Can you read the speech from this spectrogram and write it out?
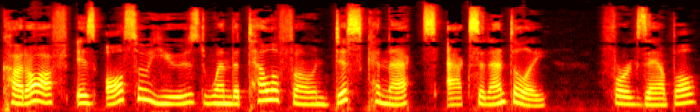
Cut off is also used when the telephone disconnects accidentally. For example,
